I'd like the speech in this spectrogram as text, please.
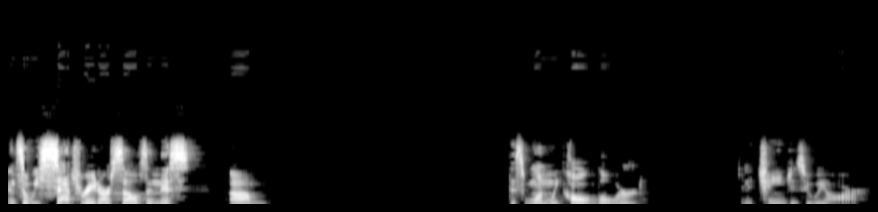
And so we saturate ourselves in this, um, this one we call Lord, and it changes who we are.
